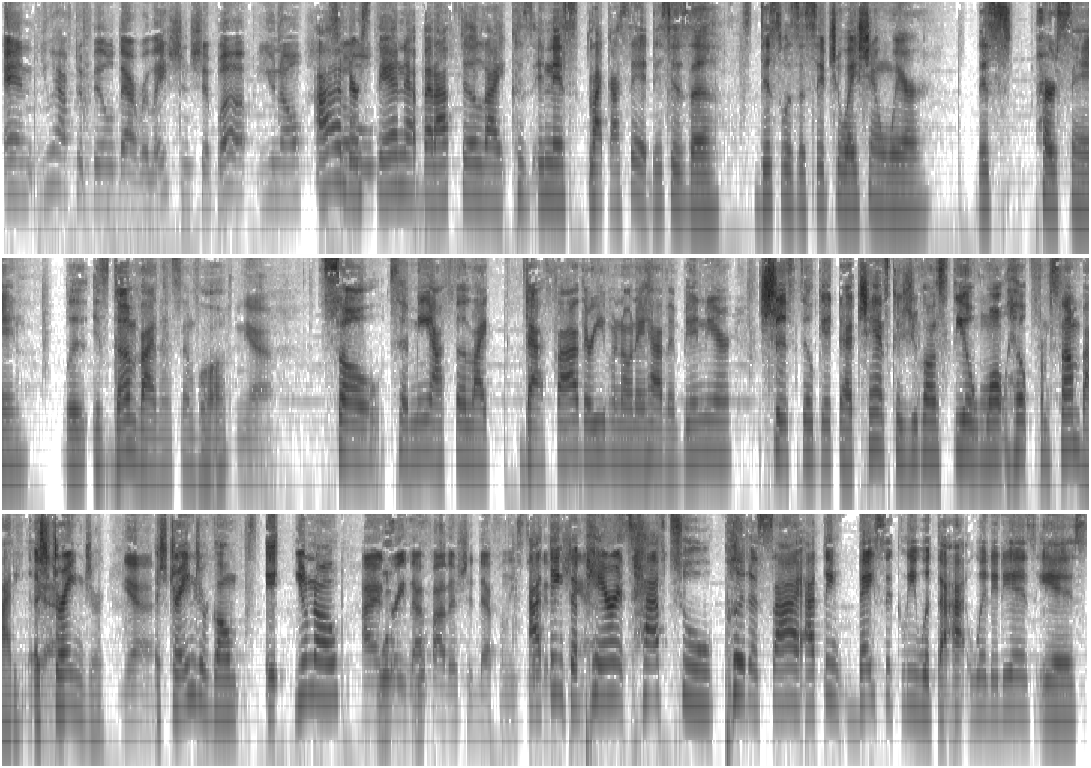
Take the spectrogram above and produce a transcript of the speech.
and you have to build that relationship up, you know? I So- understand that, but I feel like because in this, like I said, this is a this was a situation where this person was is gun violence involved. Yeah. So to me, I feel like that father, even though they haven't been there, should still get that chance because you're gonna still want help from somebody, a Yeah. stranger. Yeah. a stranger going it, you know. I agree that father should definitely still I get a think the parents have to put aside. I think basically what the what it is is,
